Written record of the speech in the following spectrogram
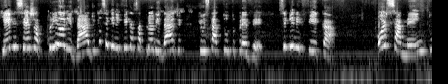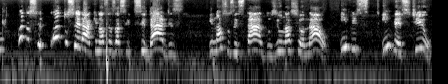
que ele seja prioridade. O que significa essa prioridade que o estatuto prevê? Significa orçamento. Quanto, quanto será que nossas cidades e nossos estados e o nacional investiu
